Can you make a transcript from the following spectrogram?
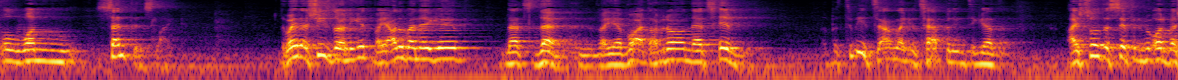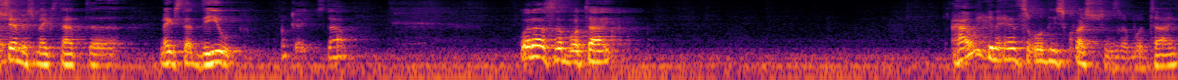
all one sentence like. The way that she's learning it, that's them. And that's him. But to me, it sounds like it's happening together. I saw the Sefer Me'or Vashemish makes that, uh, makes that diuk. Okay, stop. What else, Rabotai? How are we going to answer all these questions, Rabotai?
